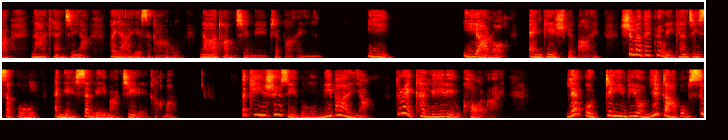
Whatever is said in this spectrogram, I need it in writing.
ကနာခံခြင်းဟာဖျားရဲ့စကားကိုနားထောင်ခြင်းပဲဖြစ်ပါတယ်။ E E ကတော့ engage ဖြစ်ပါတယ်။ရှမသက်ခရစ်ဝင်ခန်းကြီး19အငယ်14မှာကြည့်တဲ့အခါမှာသ ခင်ရှုစီကိုမိဘတွေကသူတို့ခလေးတွေကိုခေါ်လာတယ်လက်ကိုတင်ပြီးတော့မေတ္တာပို့ဆု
